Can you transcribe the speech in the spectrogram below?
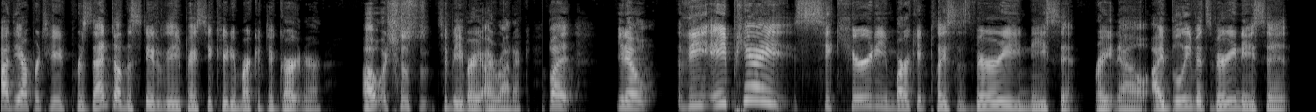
had the opportunity to present on the state of the API security market to Gartner, uh, which was to me very ironic. But you know, the API security marketplace is very nascent right now. I believe it's very nascent.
